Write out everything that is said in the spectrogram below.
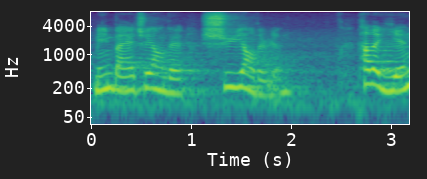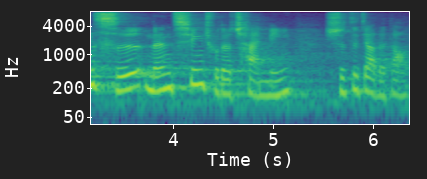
明白这样的需要的人。他的言辞能清楚的阐明十字架的道理，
